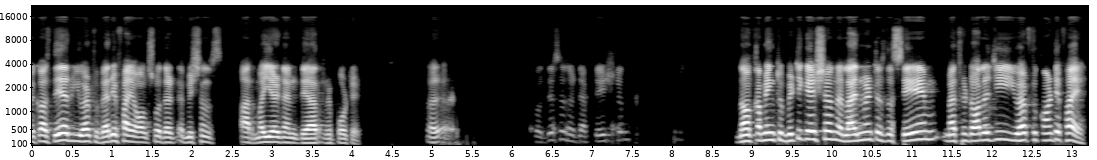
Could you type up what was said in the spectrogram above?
because there you have to verify also that emissions are measured and they are reported. Uh, so this is adaptation. Now coming to mitigation, alignment is the same methodology. You have to quantify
